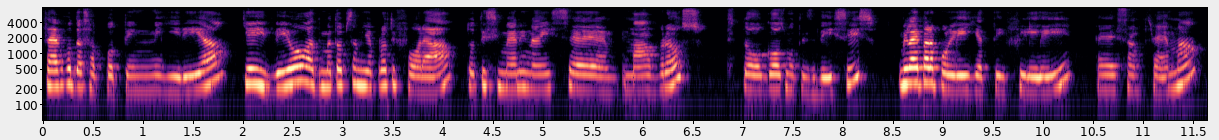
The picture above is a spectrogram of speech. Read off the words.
φεύγοντας από την Νιγηρία και οι δύο αντιμετώπισαν για πρώτη φορά το τι σημαίνει να είσαι μαύρος στον κόσμο της δύσης. Μιλάει πάρα πολύ για τη φυλή ε, σαν θέμα.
